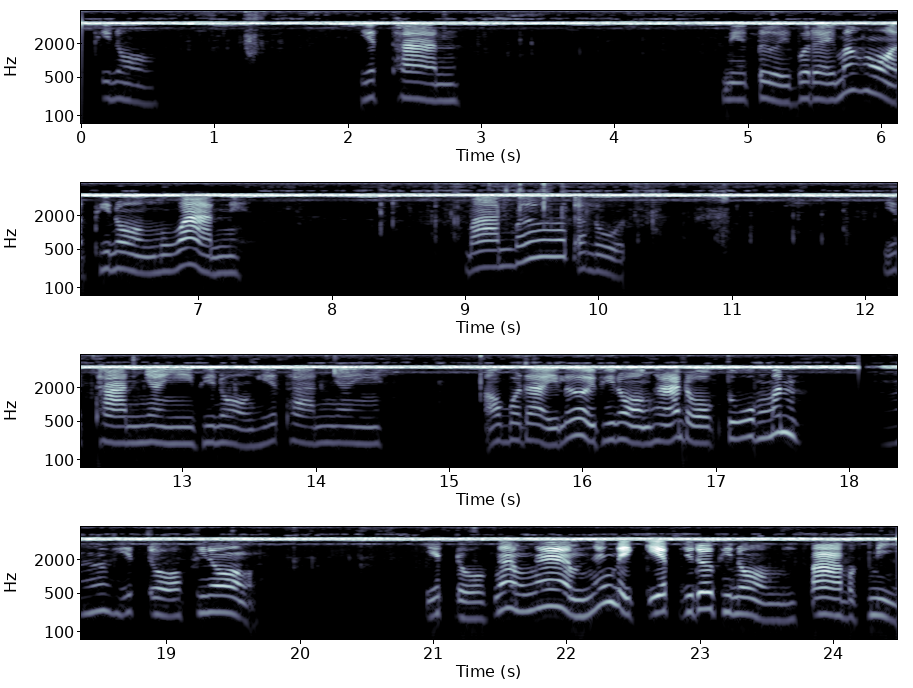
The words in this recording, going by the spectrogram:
ดพี่น้องเฮ็ดทานเมเตยบ่ได้มาหอดพี่น้องเมื่อวานนี่บานเบิดอโลดเฮ็ดทานใหญ่พี่น้องเฮ็ดทานใหญ่เอาบ่ได้เลย พี่น้องหาดอกตูมมันเฮ็ดดอกพี่น้องเฮ็ดดอกงามงามๆยังได้เก็บอยู่เด้อพี่น้องนี่ปลาบักหมี่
